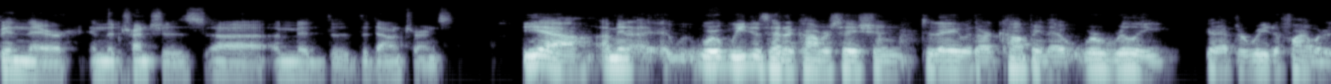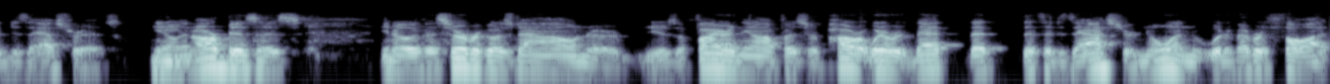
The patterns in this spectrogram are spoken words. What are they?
been there in the trenches uh, amid the, the downturns yeah i mean we just had a conversation today with our company that we're really gonna have to redefine what a disaster is you know mm-hmm. in our business you know, if a server goes down or there's a fire in the office or power, whatever, that that that's a disaster. No one would have ever thought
